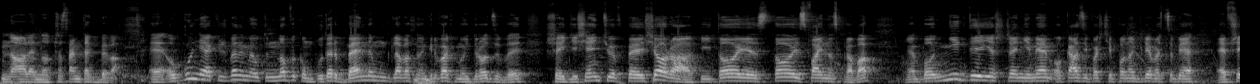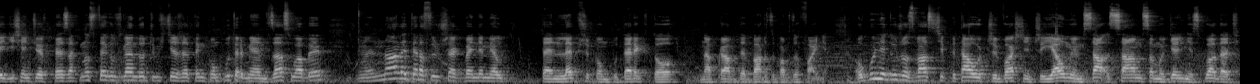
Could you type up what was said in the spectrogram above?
No ale no czasami tak bywa. E, ogólnie jak już będę miał ten nowy komputer, będę mógł dla was nagrywać, moi drodzy, w 60 fps-orach i to jest, to jest fajna sprawa, e, bo nigdy jeszcze nie miałem okazji właśnie ponagrywać sobie e, w 60 fps-ach, no z tego względu oczywiście, że ten komputer miałem za słaby, e, no ale teraz już jak będę miał ten lepszy komputerek, to naprawdę bardzo, bardzo fajnie. Ogólnie dużo z Was się pytało, czy właśnie, czy ja umiem sa sam samodzielnie składać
